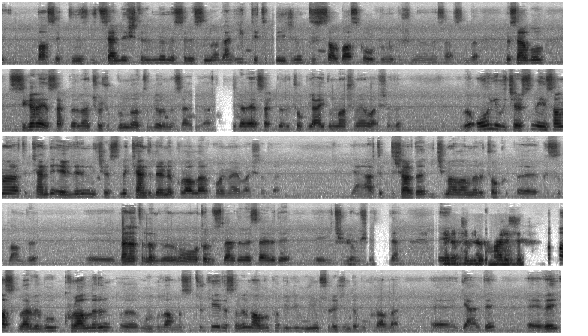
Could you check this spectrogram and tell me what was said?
bahsettiğiniz içselleştirilme meselesinde ben ilk tetikleyicinin dışsal baskı olduğunu düşünüyorum esasında. Mesela bu sigara yasakları ben çocukluğumda hatırlıyorum mesela sigara yasakları çok yaygınlaşmaya başladı. Ve 10 yıl içerisinde insanlar artık kendi evlerinin içerisinde kendilerine kurallar koymaya başladılar. Yani artık dışarıda içme alanları çok e, kısıtlandı. E, ben hatırlamıyorum ama otobüslerde vesaire de e, içiliyormuş eskiden. E, ben hatırlıyorum maalesef. Baskılar ve bu kuralların e, uygulanması Türkiye'de sanırım Avrupa Birliği uyum sürecinde bu kurallar e, geldi. E, ve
